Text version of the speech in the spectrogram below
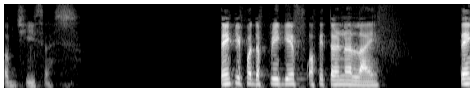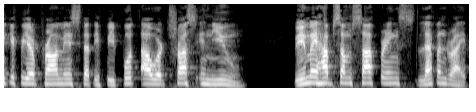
of Jesus. Thank you for the free gift of eternal life. Thank you for your promise that if we put our trust in you, we may have some sufferings left and right,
